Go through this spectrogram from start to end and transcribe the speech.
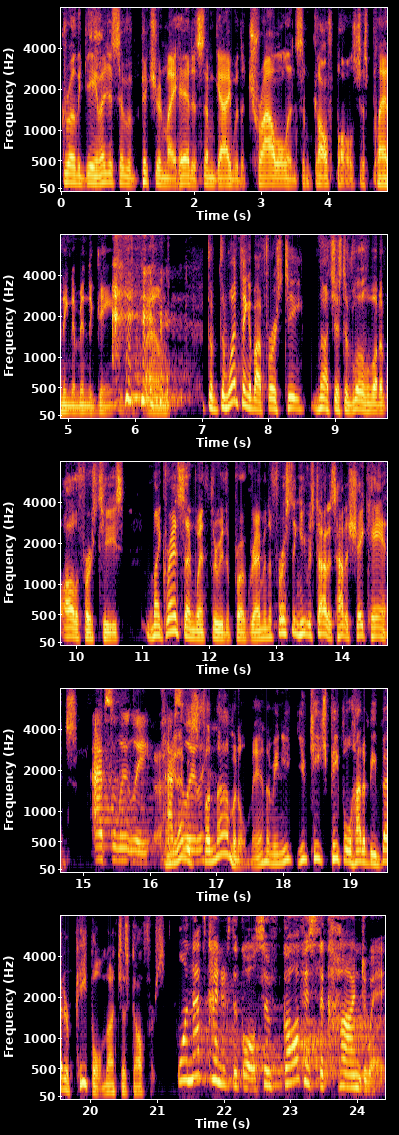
grow the game, I just have a picture in my head of some guy with a trowel and some golf balls just planting them in the game. the the, the one thing about first tee, not just of Louisville, but of all the first tees, my grandson went through the program, and the first thing he was taught is how to shake hands. Absolutely, I mean, absolutely. that was phenomenal, man. I mean, you, you teach people how to be better people, not just golfers. Well, and that's kind of the goal. So golf is the conduit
